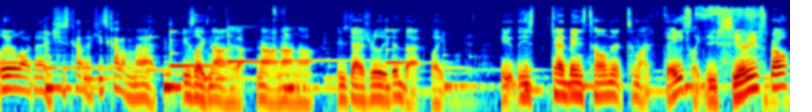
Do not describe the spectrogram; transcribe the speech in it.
little lot mad. He's kind of, he's kind of mad. He's like, nah, nah, nah, nah. These guys really did that. Like, he, he's Cad Bane's telling it to my face. Like, are you serious, bro?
